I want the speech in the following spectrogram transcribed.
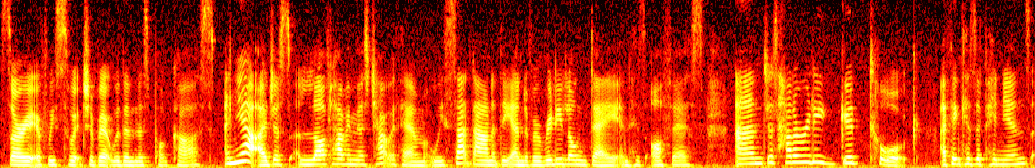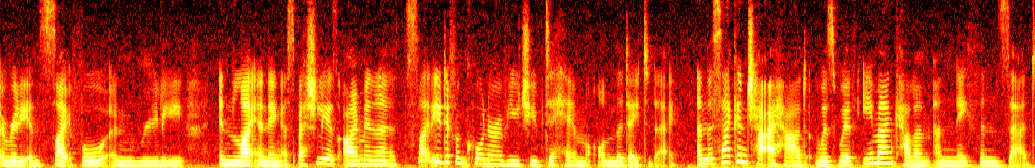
Sorry if we switch a bit within this podcast. And yeah, I just loved having this chat with him. We sat down at the end of a really long day in his office and just had a really good talk. I think his opinions are really insightful and really enlightening, especially as I'm in a slightly different corner of YouTube to him on the day to day. And the second chat I had was with Eman Kellam and Nathan Zed.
